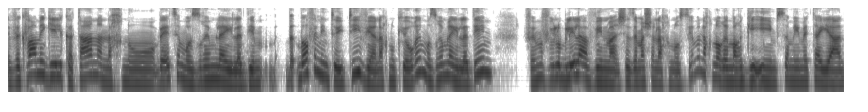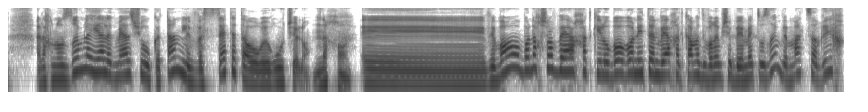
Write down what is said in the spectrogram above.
וכבר מגיל קטן אנחנו בעצם עוזרים לילדים, באופן אינטואיטיבי, אנחנו כהורים עוזרים לילדים, לפעמים אפילו בלי להבין מה, שזה מה שאנחנו עושים, אנחנו הרי מרגיעים, שמים את היד, אנחנו עוזרים לילד מאז שהוא קטן לווסת את העוררות שלו. נכון. אה, ובואו נחשוב ביחד, כאילו בואו בוא ניתן ביחד כמה דברים שבאמת עוזרים, ומה צריך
